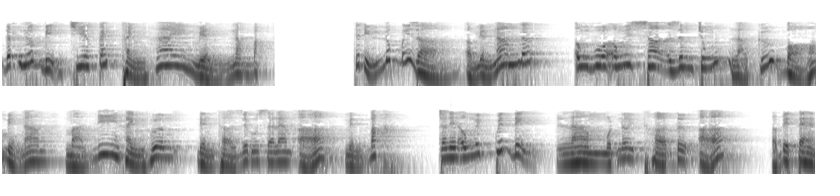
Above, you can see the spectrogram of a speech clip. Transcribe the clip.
đất nước bị chia cách thành hai miền Nam Bắc. Thế thì lúc bấy giờ ở miền Nam đó, ông vua ông ấy sợ dân chúng là cứ bỏ miền Nam mà đi hành hương đền thờ Jerusalem ở miền Bắc. Cho nên ông mới quyết định làm một nơi thờ tự ở ở Bethel.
